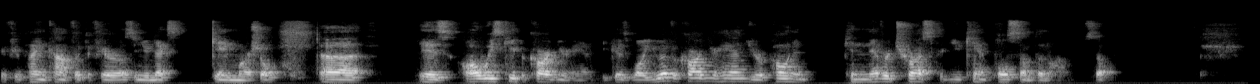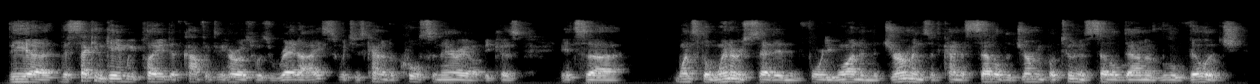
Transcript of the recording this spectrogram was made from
if you're playing Conflict of Heroes in your next game, Marshall, uh, is always keep a card in your hand because while you have a card in your hand, your opponent can never trust that you can't pull something on. So the uh, the second game we played of Conflict of Heroes was Red Ice, which is kind of a cool scenario because it's uh, once the winters set in in 41 and the Germans have kind of settled, the German platoon has settled down in a little village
